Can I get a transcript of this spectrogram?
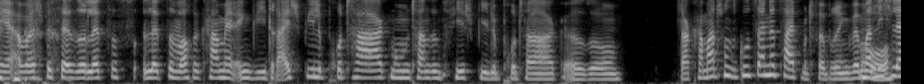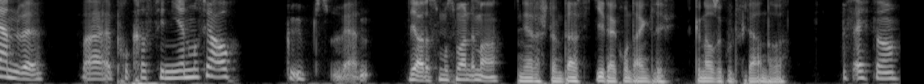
Nee, aber speziell so letztes, letzte Woche kamen ja irgendwie drei Spiele pro Tag, momentan sind es vier Spiele pro Tag, also Da kann man schon gut seine Zeit mit verbringen, wenn man Oh. nicht lernen will. Weil Prokrastinieren muss ja auch geübt werden. Ja, das muss man immer. Ja, das stimmt. Da ist jeder Grund eigentlich genauso gut wie der andere. Ist echt so.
